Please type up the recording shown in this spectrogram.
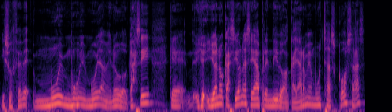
y sucede muy, muy, muy a menudo. Casi que yo, en ocasiones he aprendido a callarme muchas cosas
